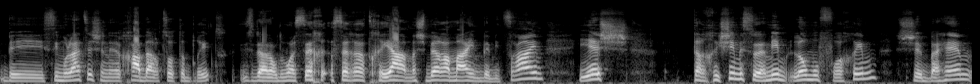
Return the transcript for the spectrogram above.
בסימולציה שנערכה בארצות הברית, אתה יודע, אנחנו מדברים על סכר התחייה, משבר המים במצרים, יש תרחישים מסוימים לא מופרכים, שבהם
